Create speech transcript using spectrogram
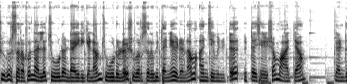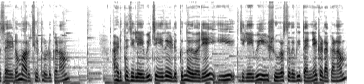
ഷുഗർ സിറപ്പ് നല്ല ചൂടുണ്ടായിരിക്കണം. ചൂടുള്ള ഷുഗർ സിറപ്പിൽ തന്നെ ഇടണം. അഞ്ച് മിനിറ്റ് ഇട്ട ശേഷം മാറ്റാം. രണ്ട് സൈഡും മറിച്ചിട്ട് കൊടുക്കണം. അടുത്ത ജിലേബി ചെയ്ത് എടുക്കുന്നത് വരെ ഈ ജിലേബി ഈ ഷുഗർ സിറപ്പിൽ തന്നെ കിടക്കണം.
